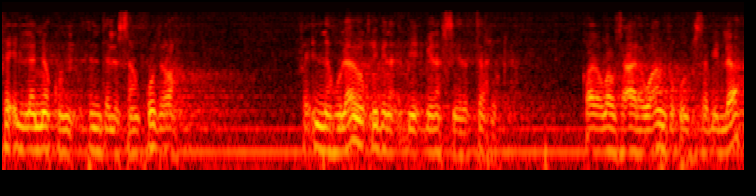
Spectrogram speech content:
فإن لم يكن عند الإنسان قدرة فإنه لا يلقي بنفسه إلى التهلكة. قال الله تعالى وأنفقوا في سبيل الله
